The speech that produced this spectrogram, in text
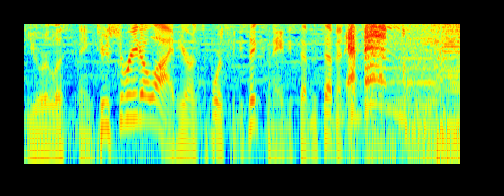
You are listening to Cerrito Live here on Sports 56 and 87.7 FM.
